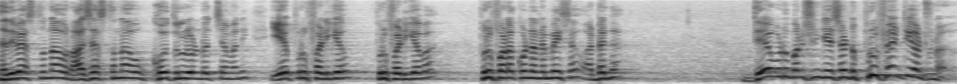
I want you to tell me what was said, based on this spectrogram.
చదివేస్తున్నావు రాసేస్తున్నావు కోతుల నుండి వచ్చామని ఏ ప్రూఫ్ అడిగావు? ప్రూఫ్ అడిగావా? ప్రూఫ్ అడగకుండా నమ్మేశావు అడ్డంగా? దేవుడు మనిషిని చేసినట్టు ప్రూఫ్ ఏంటి అంటున్నావు?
